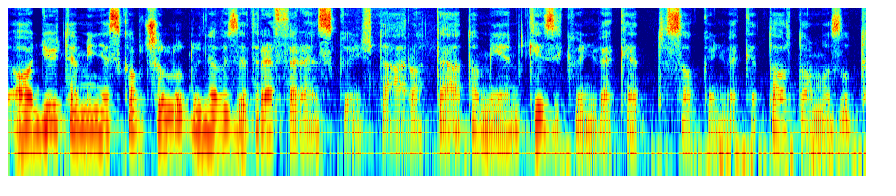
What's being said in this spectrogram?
a gyűjteményhez kapcsolódó úgynevezett referenckönyvtárat, tehát amilyen kézikönyveket, szakkönyveket tartalmazott.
